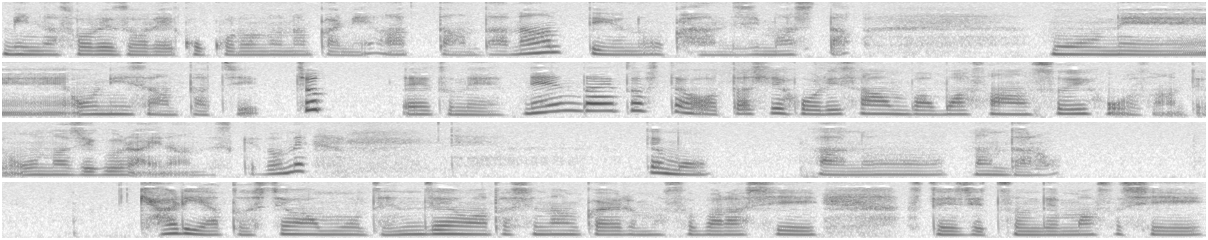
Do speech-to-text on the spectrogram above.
みんなそれぞれ心の中にあったんだなっていうのを感じました。もうねお兄さんたちちょっとえっ、ー、とね年代としては私堀さん馬場さん水宝さんって同じぐらいなんですけどね。でもあのー、なんだろう。キャリアとしてはもう全然私なんかよりも素晴らしいステージ積んでますし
